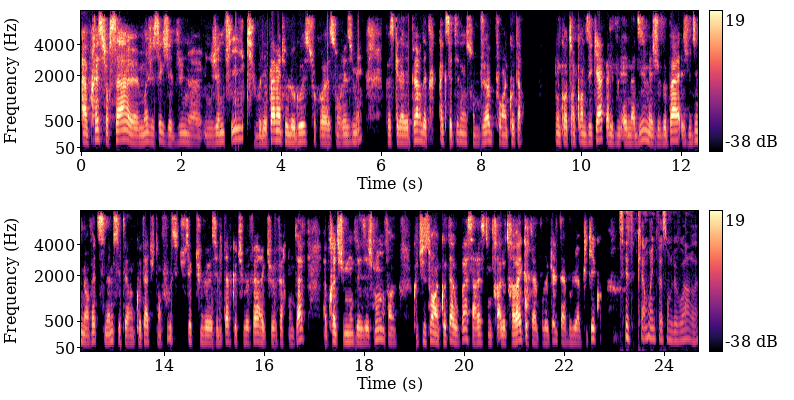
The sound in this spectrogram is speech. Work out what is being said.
Après sur ça, euh, moi je sais que j'ai vu une, une, jeune fille qui voulait pas mettre le logo sur euh, son résumé parce qu'elle avait peur d'être acceptée dans son job pour un quota. Donc en tant qu'handicap, elle, elle m'a dit mais je veux pas. Et je lui dis mais en fait si même si c'était un quota, tu t'en fous. Si tu sais que tu veux, c'est le taf que tu veux faire et que tu veux faire ton taf. Après tu montes les échelons. Enfin que tu sois un quota ou pas, ça reste ton tra le travail que as, pour lequel tu as voulu appliquer quoi. C'est clairement une façon de le voir.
